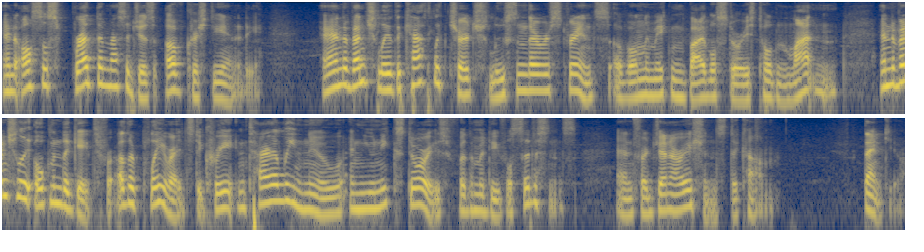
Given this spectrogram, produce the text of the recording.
and also spread the messages of Christianity. And eventually, the Catholic Church loosened their restraints of only making Bible stories told in Latin, and eventually opened the gates for other playwrights to create entirely new and unique stories for the medieval citizens, and for generations to come. Thank you.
